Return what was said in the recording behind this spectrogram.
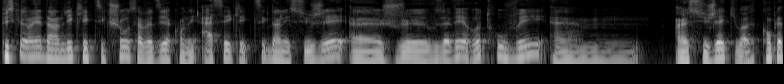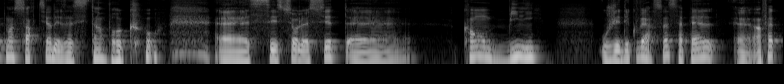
Puisque on est dans l'éclectique show, ça veut dire qu'on est assez éclectique dans les sujets. Euh, je vous avais retrouvé un sujet qui va complètement sortir des assistants vocaux. C'est sur le site Combini où j'ai découvert ça. Ça s'appelle, en fait,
